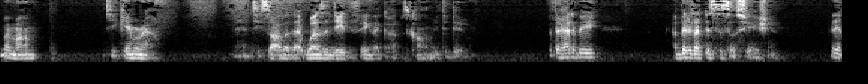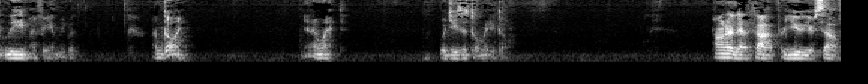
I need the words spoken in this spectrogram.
my mom, she came around and she saw that that was indeed the thing that God was calling me to do. But there had to be a bit of that disassociation. I didn't leave my family, but I'm going. And I went where Jesus told me to go. Ponder that thought for you yourself.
